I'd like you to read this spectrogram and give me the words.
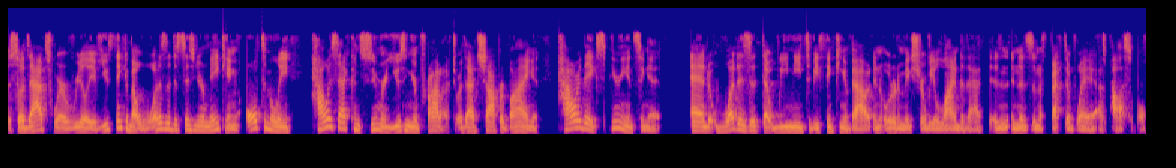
So that's where really, if you think about what is the decision you're making, ultimately, how is that consumer using your product or that shopper buying it? How are they experiencing it? And what is it that we need to be thinking about in order to make sure we align to that in, in as an effective way as possible?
